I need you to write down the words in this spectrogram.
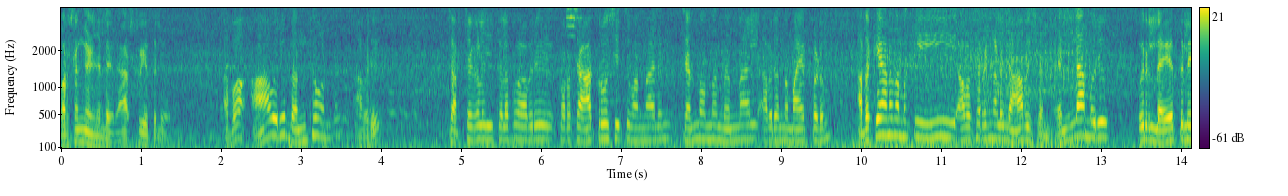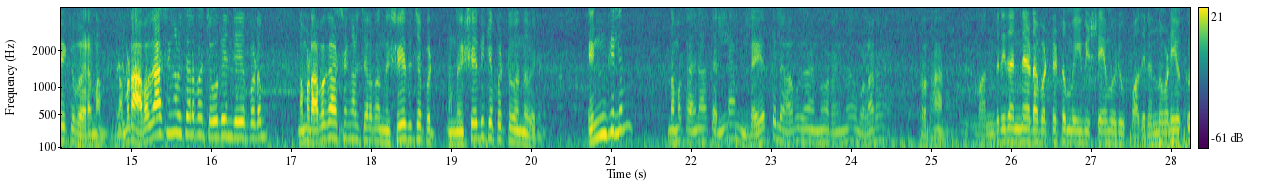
വർഷം കഴിഞ്ഞല്ലേ രാഷ്ട്രീയത്തിൽ വരുന്നത്. അപ്പോൾ ആ ഒരു ബന്ധമുണ്ട്. അവർ ചർച്ചകളിൽ ചിലപ്പോൾ അവർ കുറച്ച് ആക്രോശിച്ച് വന്നാലും ചെന്നൊന്ന് നിന്നാൽ അവരൊന്ന് മയപ്പെടും. അതൊക്കെയാണ് നമുക്ക് ഈ അവസരങ്ങളിൽ ആവശ്യം. എല്ലാം ഒരു ഒരു ലയത്തിലേക്ക് വരണം. നമ്മുടെ അവകാശങ്ങൾ ചിലപ്പോൾ ചോദ്യം ചെയ്യപ്പെടും. നമ്മുടെ അവകാശങ്ങൾ ചിലപ്പോൾ നിഷേധിച്ചപ്പെട്ടു നിഷേധിക്കപ്പെട്ടു എന്ന് വരും. എങ്കിലും നമുക്കതിനകത്തെല്ലാം ലയത്തിലാവുക എന്ന് പറയുന്നത് വളരെ പ്രധാനമാണ് മന്ത്രി തന്നെ ഇടപെട്ടിട്ടും ഈ വിഷയം ഒരു പതിനൊന്ന് മണിയൊക്കെ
